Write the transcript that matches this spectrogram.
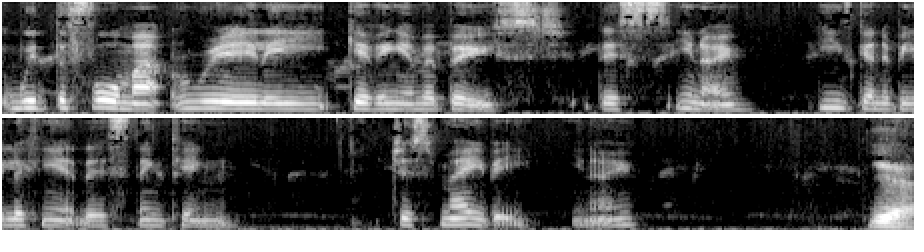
with the format really giving him a boost this you know he's going to be looking at this thinking just maybe you know yeah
